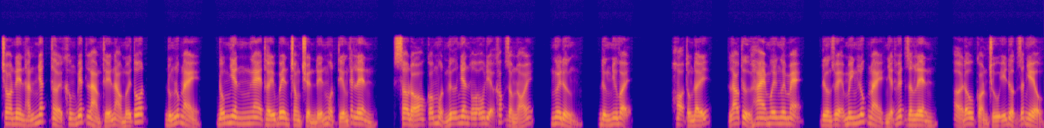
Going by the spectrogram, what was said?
cho nên hắn nhất thời không biết làm thế nào mới tốt. Đúng lúc này đống nhiên nghe thấy bên trong truyền đến một tiếng thét lên, sau đó có một nữ nhân ô ô địa khóc dòng nói, ngươi đừng đừng như vậy. Họ tống đấy, lao tử hai mươi ngươi mẹ, đường duệ minh lúc này nhiệt huyết dâng lên, ở đâu còn chú ý được rất nhiều.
